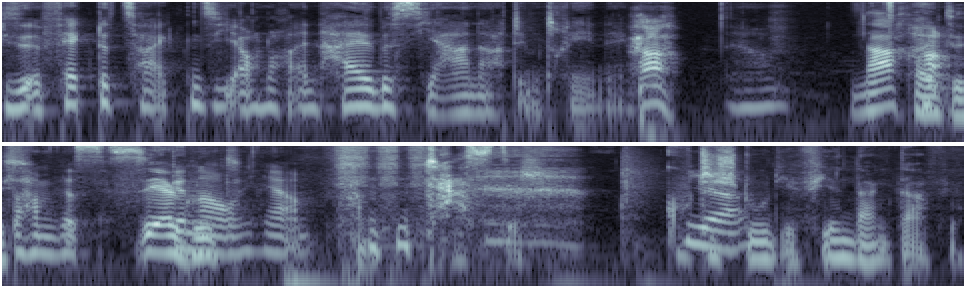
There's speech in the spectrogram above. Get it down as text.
diese Effekte zeigten sich auch noch ein halbes Jahr nach dem Training. Ha! Ja. Nachhaltig. Ha, da haben wir es. Sehr genau, gut. Ja. Fantastisch. Gute ja. Studie, vielen Dank dafür.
